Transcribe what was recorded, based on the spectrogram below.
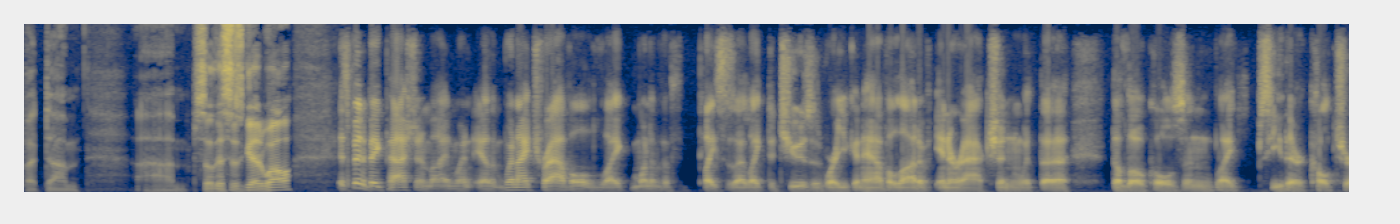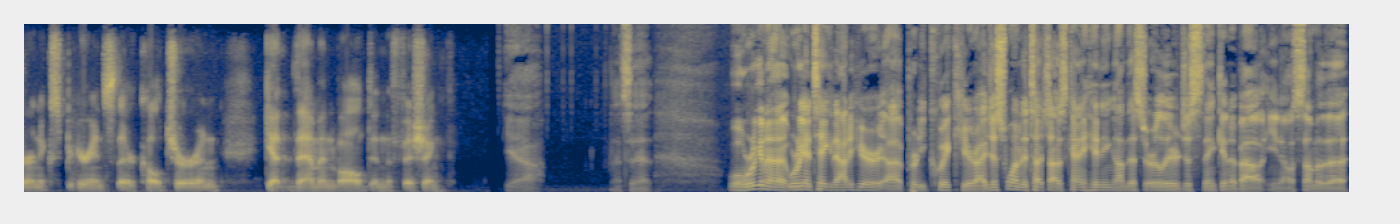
but um, um, so this is good. Well, it's been a big passion of mine. When uh, when I travel, like one of the places I like to choose is where you can have a lot of interaction with the the locals and like see their culture and experience their culture and get them involved in the fishing. Yeah, that's it. Well, we're gonna we're gonna take it out of here uh, pretty quick here. I just wanted to touch. I was kind of hitting on this earlier, just thinking about you know some of the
